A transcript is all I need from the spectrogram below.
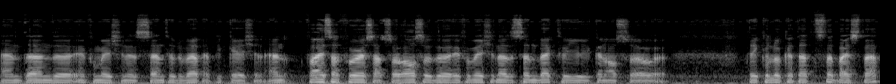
and then the information is sent to the web application and vice versa. So also the information that is sent back to you, you can also uh, take a look at that step by step.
